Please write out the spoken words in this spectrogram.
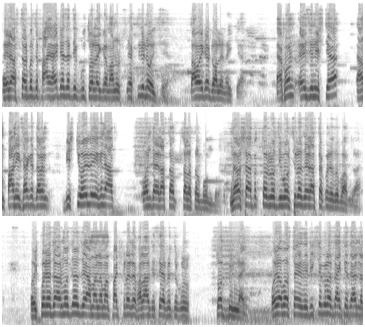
এই রাস্তার মধ্যে পায়ে হাইটে যদি গুতো লেগে মানুষ অ্যাক্সিডেন্ট হয়েছে, তাও এটা ডলে নাই কে। এখন এই জিনিসটা, এখন পানি থাকে, ধরেন বৃষ্টি হইলে এখানে রাস্তা চলাচল বন্ধ। মেয়র সাহেব তো রোজি বলছিল যে রাস্তা করে দেবো আমরা। ওই করে দেওয়ার মধ্যে যে আমার আমার পাটকুলারে ফেলা দিচ্ছে এর ভিতরে কোনো তদবির নাই। ওই অবস্থায় যে রিক্সাগুলো যাইতে যায় না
